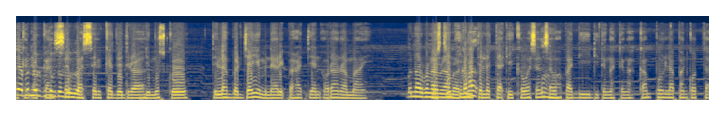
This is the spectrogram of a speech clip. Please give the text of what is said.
Ya, benar, seakan-akan betul. Saint Basil Cathedral di Moskow telah berjaya menarik perhatian orang ramai. Benar benar Masjid benar. benar. ini Karena terletak di kawasan Oh. sawah padi di tengah-tengah kampung lapan kotak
